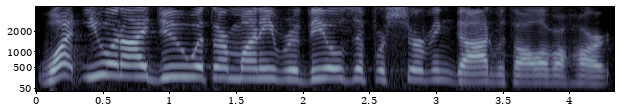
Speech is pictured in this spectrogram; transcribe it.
What you and I do with our money reveals if we're serving God with all of our heart.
